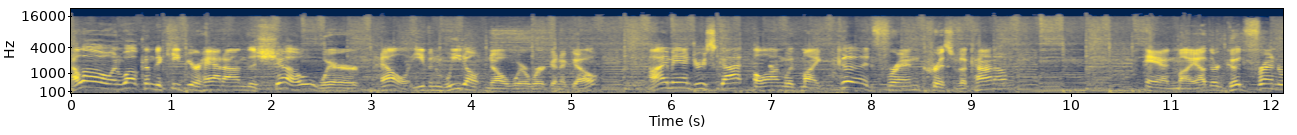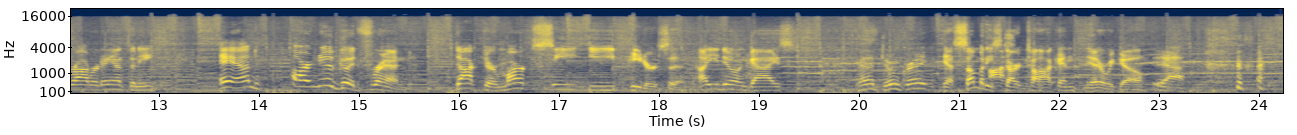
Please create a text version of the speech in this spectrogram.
Hello, and welcome to Keep Your Hat on the show, where, hell, even we don't know where we're going to go. I'm Andrew Scott, along with my good friend Chris Vacano, and my other good friend Robert Anthony, and our new good friend, Dr. Mark C. E. Peterson. How you doing, guys? Yeah, doing great. Yeah, somebody start talking. There we go. Yeah.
